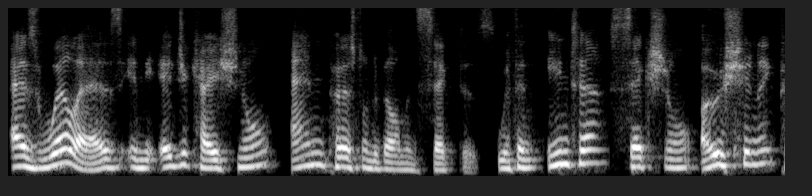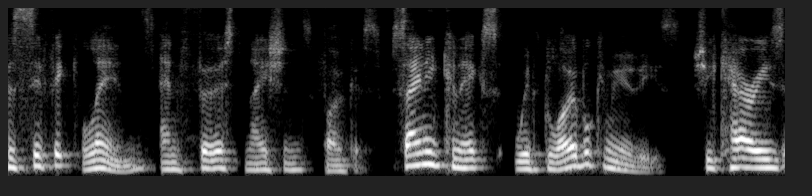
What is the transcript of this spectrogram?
as well as in the educational and personal development sectors, with an intersectional oceanic Pacific lens and First Nations focus. Seini connects with global communities. She carries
